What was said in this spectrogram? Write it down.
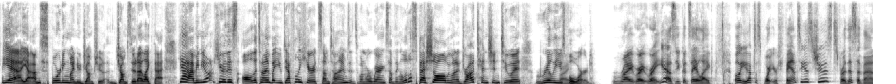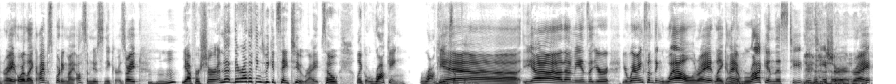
Yeah, yeah. I'm sporting my new jumpsuit. Jumpsuit. I like that. Yeah, I mean, you don't hear this all the time, but you definitely hear it sometimes. It's when we're wearing something a little special. We want to draw attention to it. Really useful word. Right, right, right. Yeah. So you could say, like, oh, you have to sport your fanciest shoes for this event, right? Or like, I'm sporting my awesome new sneakers, right? Mm-hmm. Yeah, for sure. And th- there are other things we could say too, right? So, like, rocking. Rocking yeah, something. yeah. That means that you're you're wearing something well, right? Like I am rocking this t- new T-shirt, right?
